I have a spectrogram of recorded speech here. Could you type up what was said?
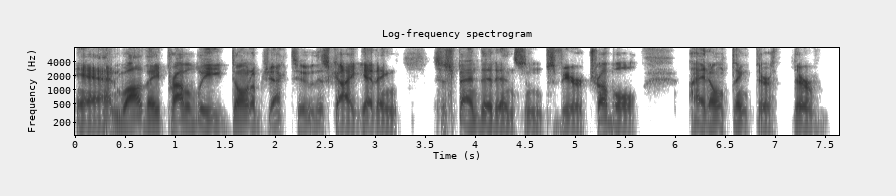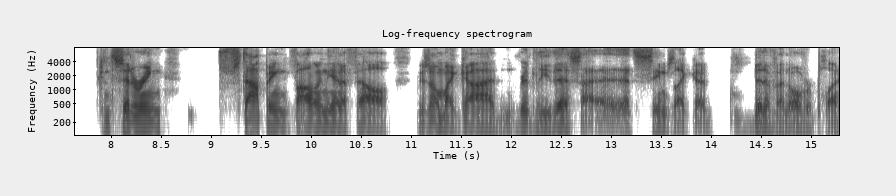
And while they probably don't object to this guy getting suspended and some severe trouble, I don't think they're they're considering stopping following the NFL because oh my God, Ridley, this uh, that seems like a bit of an overplay.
